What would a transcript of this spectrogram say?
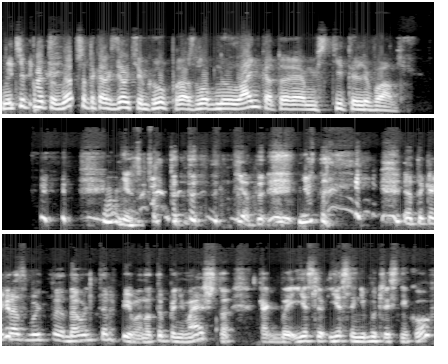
Ну, типа, это, знаешь, это как сделать игру про злобную лань, которая мстит львам. Нет, нет, не в то- это как раз будет довольно терпимо. Но ты понимаешь, что как бы если, если не будет лесников,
